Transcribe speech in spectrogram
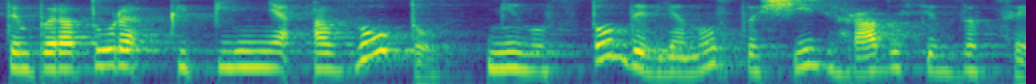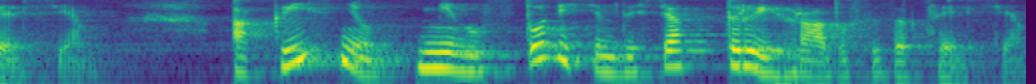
Температура кипіння азоту мінус 196 градусів за Цельсієм, а кисню мінус 183 градуси за Цельсієм.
